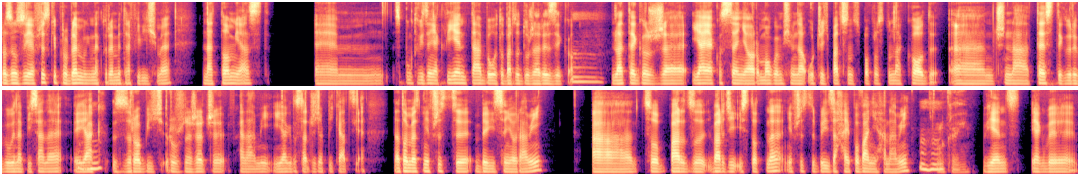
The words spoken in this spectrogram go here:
rozwiązuje wszystkie problemy, na które my trafiliśmy, natomiast z punktu widzenia klienta było to bardzo duże ryzyko, mm. dlatego że ja jako senior mogłem się nauczyć, patrząc po prostu na kod czy na testy, które były napisane, jak mm. zrobić różne rzeczy w Hanami i jak dostarczyć aplikację. Natomiast nie wszyscy byli seniorami, a co bardzo bardziej istotne, nie wszyscy byli zahypowani Hanami, mm. okay. więc jakby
